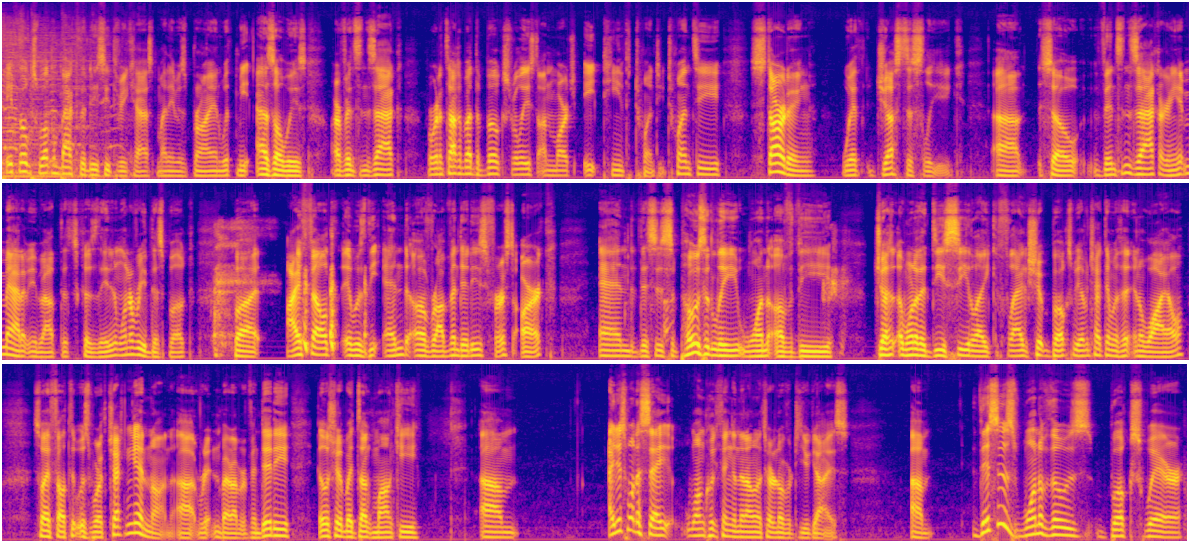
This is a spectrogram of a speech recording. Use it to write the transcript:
Hey, folks, welcome back to the DC3 Cast. My name is Brian. With me, as always, are Vince and Zach. We're going to talk about the books released on March 18th, 2020, starting with Justice League. Uh, so, Vince and Zach are going to get mad at me about this because they didn't want to read this book, but I felt it was the end of Rob Venditti's first arc, and this is supposedly one of the just one of the DC like flagship books. We haven't checked in with it in a while so I felt it was worth checking in on. Uh, written by Robert Venditti, illustrated by Doug Mahnke. Um, I just want to say one quick thing, and then I'm going to turn it over to you guys. Um, this is one of those books where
